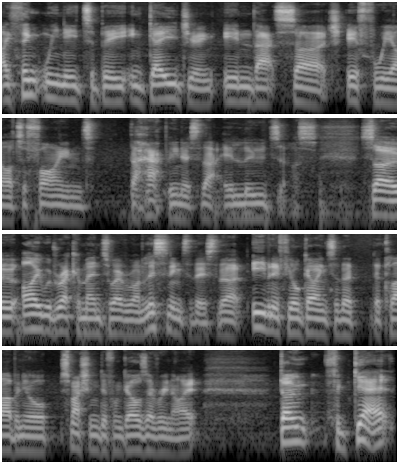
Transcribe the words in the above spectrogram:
I think we need to be engaging in that search if we are to find the happiness that eludes us. So I would recommend to everyone listening to this that even if you're going to the, the club and you're smashing different girls every night, don't forget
